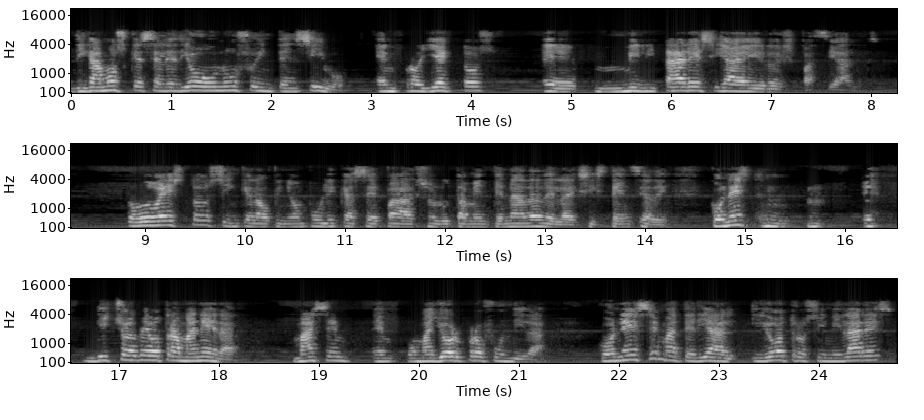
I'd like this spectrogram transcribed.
digamos que se le dio un uso intensivo en proyectos eh, militares y aeroespaciales. Todo esto sin que la opinión pública sepa absolutamente nada de la existencia de... Con este, dicho de otra manera, más en, con mayor profundidad, con ese material y otros similares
